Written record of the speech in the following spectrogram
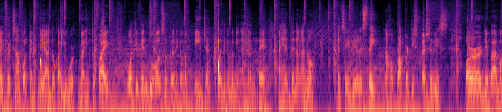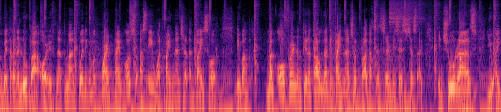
Like for example, empleyado ka, you work 9 to 5. What you can do also, pwede ka mag-agent, pwede ka maging ahente. Ahente ng ano? Let's say real estate, nako, property specialist. Or, di ba, magbenta ka ng lupa. Or if not naman, pwede ka mag-part-time also as a what? Financial advisor. Di ba? Mag-offer ng tinatawag natin financial products and services just like insurance, UI,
